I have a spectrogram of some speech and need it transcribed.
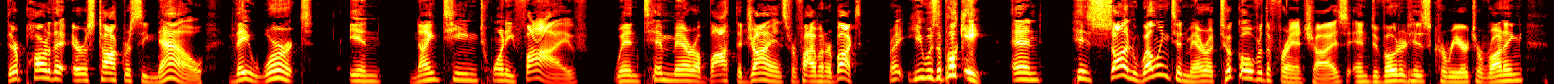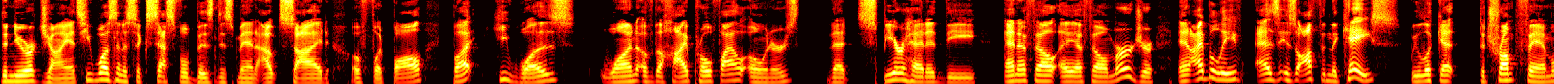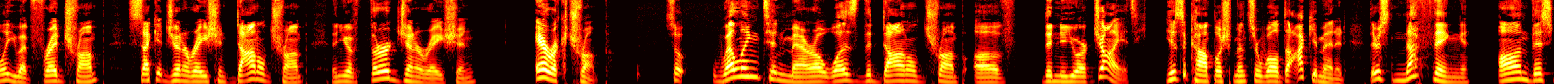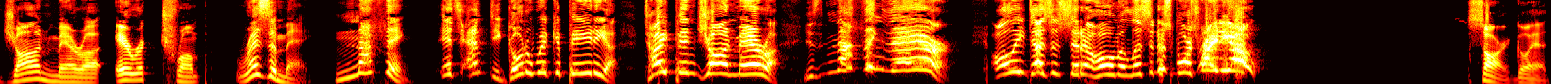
They're part of the aristocracy now. They weren't in 1925 when Tim Mara bought the Giants for 500 bucks, right? He was a bookie. And his son, Wellington Mara, took over the franchise and devoted his career to running the New York Giants. He wasn't a successful businessman outside of football, but he was one of the high profile owners that spearheaded the NFL AFL merger. And I believe, as is often the case, we look at the Trump family. You have Fred Trump, second generation Donald Trump, then you have third generation Eric Trump. So Wellington Mara was the Donald Trump of the New York Giants. His accomplishments are well documented. There's nothing on this John Mara, Eric Trump resume. Nothing. It's empty. Go to Wikipedia. Type in John Mara. There's nothing there. All he does is sit at home and listen to sports radio. Sorry, go ahead.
